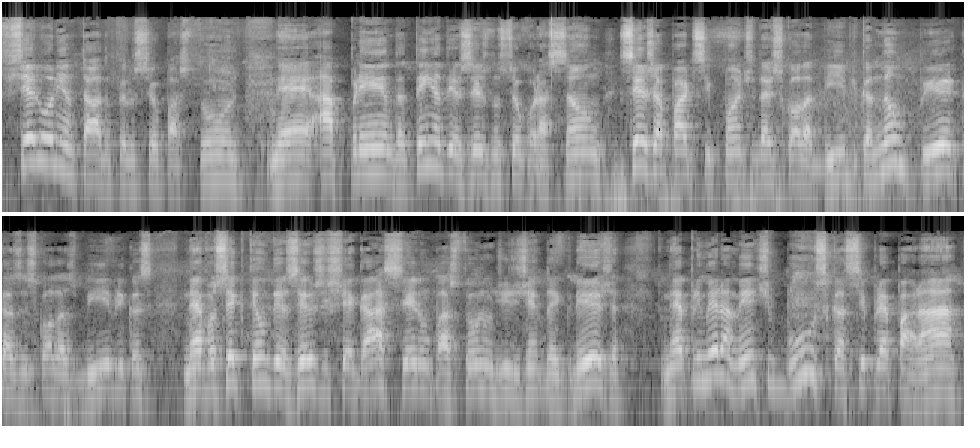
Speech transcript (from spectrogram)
ser orientado pelo seu pastor, né? aprenda, tenha desejo no seu coração, seja participante da escola bíblica, não perca as escolas bíblicas, né? você que tem um desejo de chegar a ser um pastor, um dirigente da igreja, né? primeiramente busca se preparar,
